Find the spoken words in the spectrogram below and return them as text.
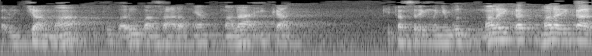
Kalau jama itu baru bahasa Arabnya malaikat. Kita sering menyebut malaikat, malaikat.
